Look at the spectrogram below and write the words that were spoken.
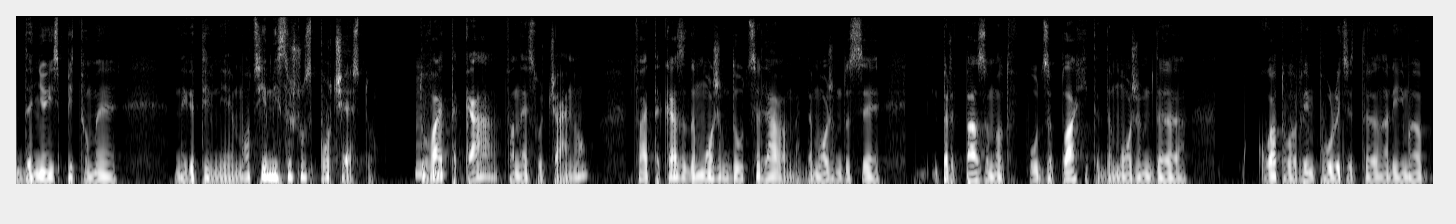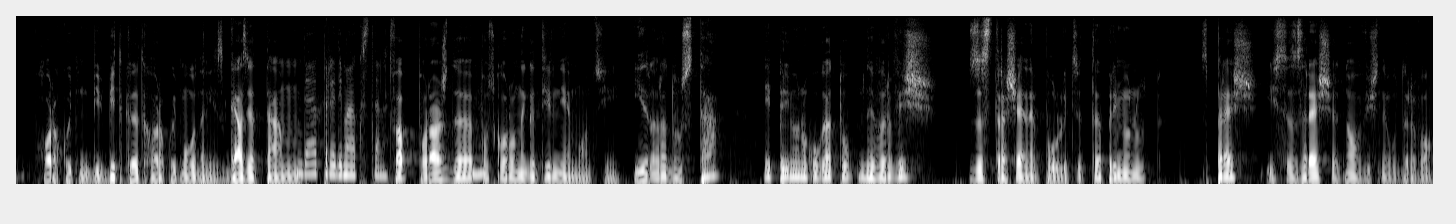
деня изпитваме негативни емоции, ами всъщност по-често. Mm-hmm. Това е така, това не е случайно. Това е така, за да можем да оцеляваме, да можем да се предпазваме от, от заплахите, да можем да, когато вървим по улицата, нали, има хора, които ни биткат, хора, които могат да ни изгазят там. Да, преди малко стана. Това поражда mm-hmm. по-скоро негативни емоции. И радостта е примерно когато не вървиш застрашена по улицата, примерно спреш и съзреш едно вишнево дърво.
